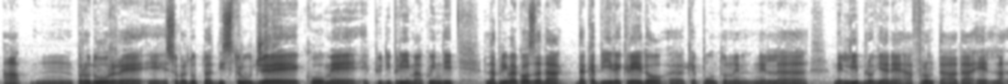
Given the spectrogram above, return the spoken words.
a mh, produrre e, e, soprattutto a distruggere come e più di prima quindi la prima cosa da, da capire credo eh, che appunto nel, nel, nel, libro viene affrontata è la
